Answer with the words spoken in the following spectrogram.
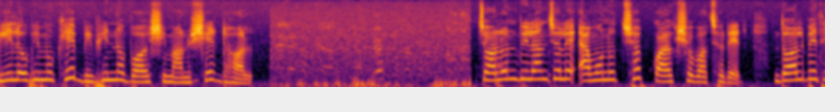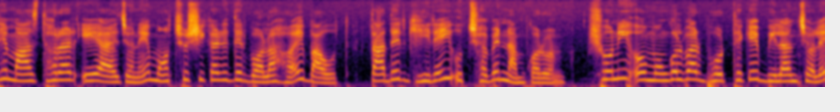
বিল অভিমুখে বিভিন্ন বয়সী মানুষের ঢল। চলন বিলাঞ্চলে এমন উৎসব কয়েকশো বছরের। দল বেঁধে মাছ ধরার এ আয়োজনে মৎস্য শিকারীদের বলা হয় বাউত। তাদের ঘিরেই উৎসবের নামকরণ। শনি ও মঙ্গলবার ভোর থেকে বিলাঞ্চলে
